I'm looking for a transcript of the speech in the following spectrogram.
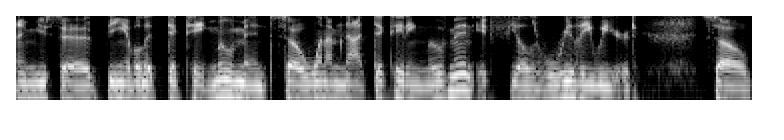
I'm used to being able to dictate movement. So when I'm not dictating movement, it feels really weird. So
